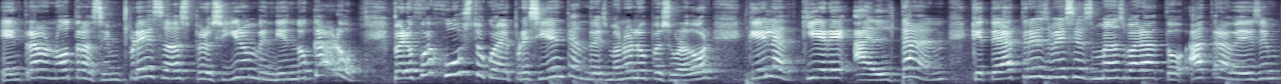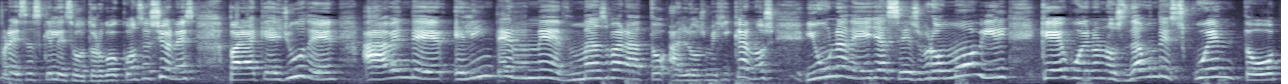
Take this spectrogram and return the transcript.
Entraron otras empresas pero siguieron vendiendo caro. Pero fue justo con el presidente Andrés Manuel López Obrador que él adquiere Altan que te da tres veces más barato a través de empresas que les otorgó concesiones para que ayuden a vender el internet más barato a los mexicanos y una de ellas es Bromóvil que bueno nos da un descuento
